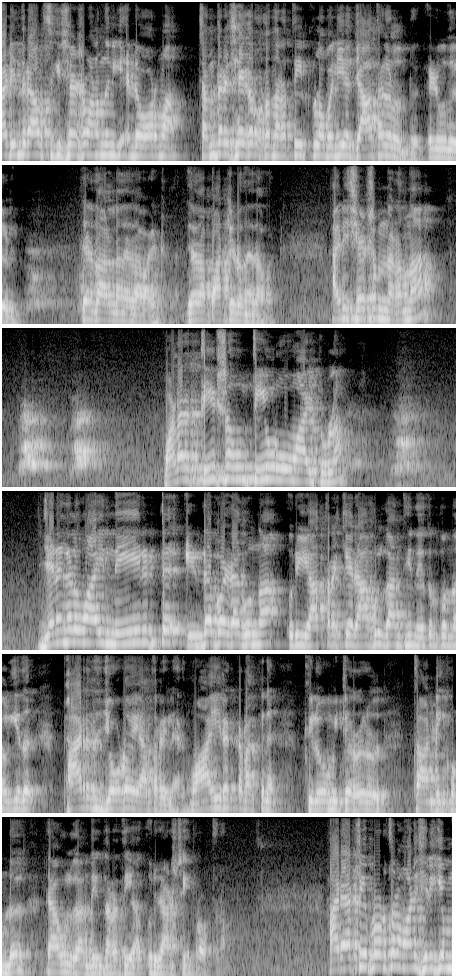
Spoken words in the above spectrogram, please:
അടിയന്തരാവസ്ഥയ്ക്ക് ശേഷമാണെന്ന് എനിക്ക് എന്റെ ഓർമ്മ ചന്ദ്രശേഖറൊക്കെ നടത്തിയിട്ടുള്ള വലിയ ജാഥകളുണ്ട് എഴുപതുകളിൽ. ജനതാളുടെ നേതാവായിട്ടുള്ള ജനതാ പാർട്ടിയുടെ നേതാവായിട്ട്. അതിനുശേഷം നടന്ന വളരെ തീക്ഷ്ണവും തീവ്രവുമായിട്ടുള്ള ജനങ്ങളുമായി നേരിട്ട് ഇടപഴകുന്ന ഒരു യാത്രയ്ക്ക് രാഹുൽ ഗാന്ധി നേതൃത്വം നൽകിയത് ഭാരത് ജോഡോ യാത്രയിലായിരുന്നു. ആയിരക്കണക്കിന് കിലോമീറ്ററുകൾ താണ്ടിക്കൊണ്ട് രാഹുൽ ഗാന്ധി നടത്തിയ ഒരു രാഷ്ട്രീയ പ്രവർത്തനം. ആ രാഷ്ട്രീയ പ്രവർത്തനമാണ് ശരിക്കും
